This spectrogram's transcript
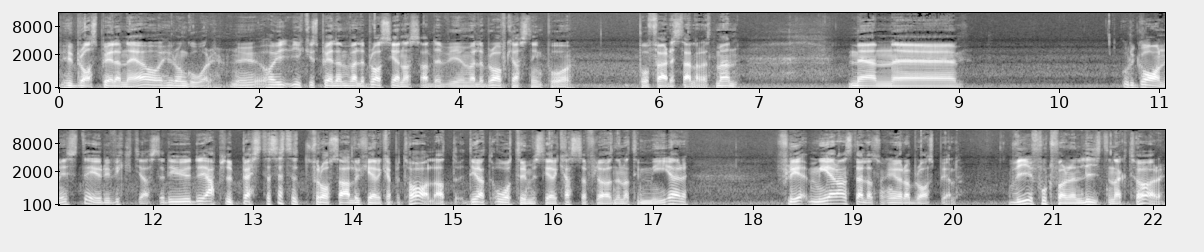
hur bra spelen är och hur de går. Nu gick ju spelen väldigt bra senast, hade vi en väldigt bra avkastning på, på färdigställandet. Men, men eh, organiskt är ju det viktigaste. Det är ju det absolut bästa sättet för oss att allokera kapital. Att, det är att återinvestera kassaflödena till mer, fler, mer anställda som kan göra bra spel. Vi är fortfarande en liten aktör.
